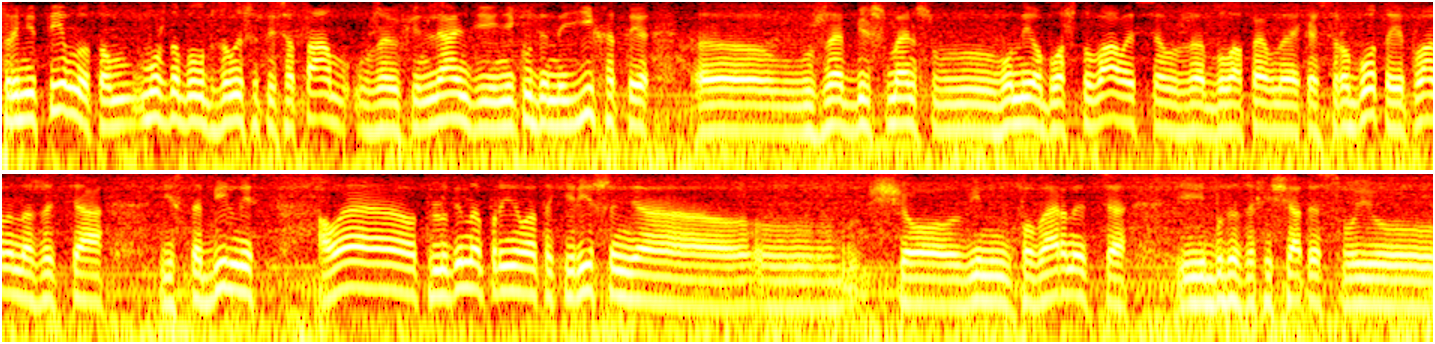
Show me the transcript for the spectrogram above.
примітивно, то можна було б залишитися там, уже у Фінляндії, нікуди не їхати. Е, Вже більш-менш вони облаштувалися, вже була певна якась робота, і плани на життя, і стабільність. Але от людина прийняла таке рішення, е, що він повернеться і буде захищати свою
